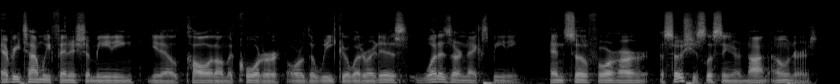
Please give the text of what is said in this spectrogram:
every time we finish a meeting, you know, call it on the quarter or the week or whatever it is, what is our next meeting? And so for our associates listening are not owners,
